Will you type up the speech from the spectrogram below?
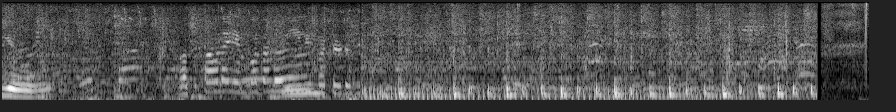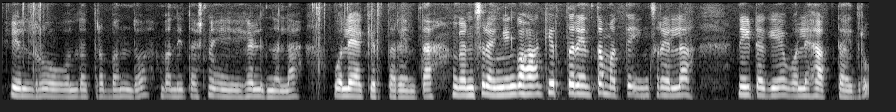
ಅಯ್ಯೋ. ಎಲ್ಲರೂ ಹೊಲ್ದ ಹತ್ರ ಬಂದು, ಬಂದಿದ ತಕ್ಷಣ ಹೇಳಿದ್ನಲ್ಲ, ಒಲೆ ಹಾಕಿರ್ತಾರೆ ಅಂತ. ಗಂಡಸ್ರು ಹೆಂಗೆಂಗೋ ಹಾಕಿರ್ತಾರೆ ಅಂತ ಮತ್ತೆ ಹೆಂಗಸ್ರೆಲ್ಲ ನೀಟಾಗಿ ಒಲೆ ಹಾಕ್ತಾಯಿದ್ರು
